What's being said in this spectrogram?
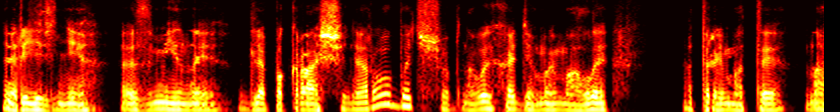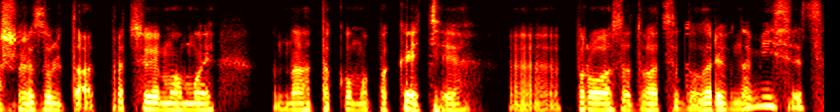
різні е, зміни для покращення робить, щоб на виході ми могли отримати наш результат. Працюємо ми на такому пакеті е, Pro за 20 доларів на місяць.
